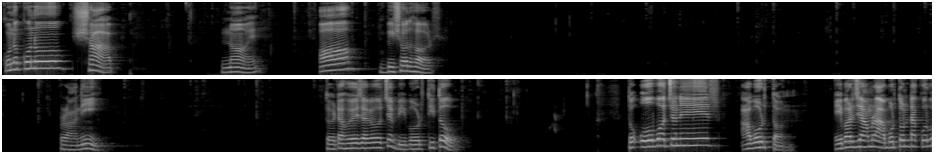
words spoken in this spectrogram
কোনো কোনো সাপ নয়, অবিষধর। প্রাণী। তো এটা হয়ে যাবে হচ্ছে বিবর্তিত। তো ও বচনের আবর্তন। এবার যে আমরা আবর্তনটা করব,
